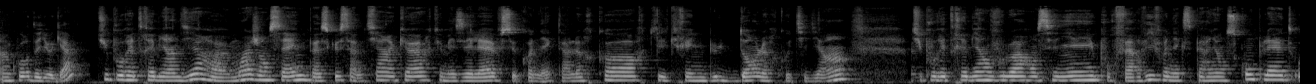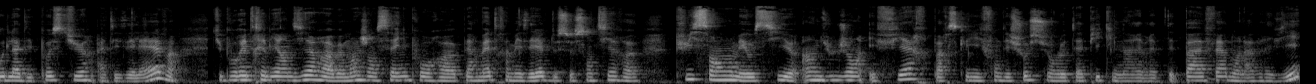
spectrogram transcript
un cours de yoga. Tu pourrais très bien dire, euh, moi j'enseigne parce que ça me tient à cœur que mes élèves se connectent à leur corps, qu'ils créent une bulle dans leur quotidien. Tu pourrais très bien vouloir enseigner pour faire vivre une expérience complète au-delà des postures à tes élèves. Tu pourrais très bien dire, euh, ben moi j'enseigne pour euh, permettre à mes élèves de se sentir euh, puissants, mais aussi indulgents et fiers parce qu'ils font des choses sur le tapis qu'ils n'arriveraient peut-être pas à faire dans la vraie vie.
